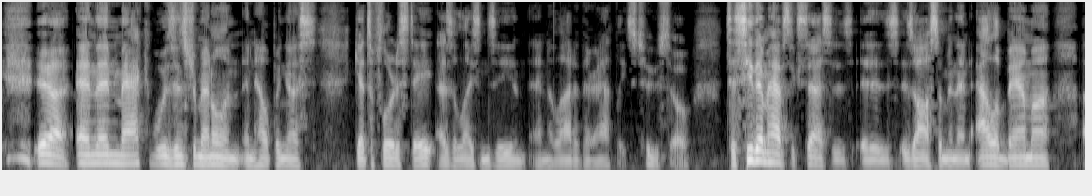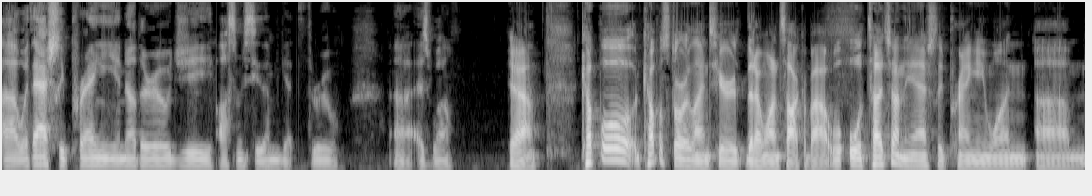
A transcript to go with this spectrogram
yeah, and then Mac was instrumental in, in, helping us get to Florida State as a licensee and, and a lot of their athletes too. So to see them have success is is, is awesome. And then Alabama uh, with Ashley Prange, another OG, awesome to see them get through uh, as well. Yeah, couple couple storylines here that I want to talk about. We'll, we'll touch on the Ashley Prange one um,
